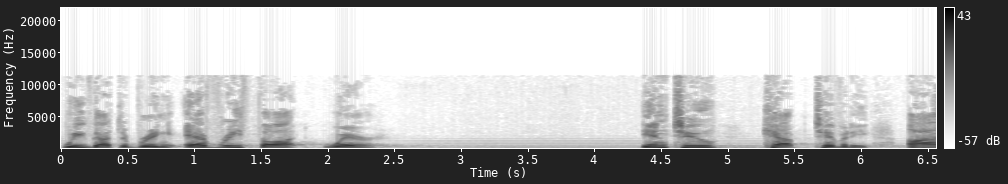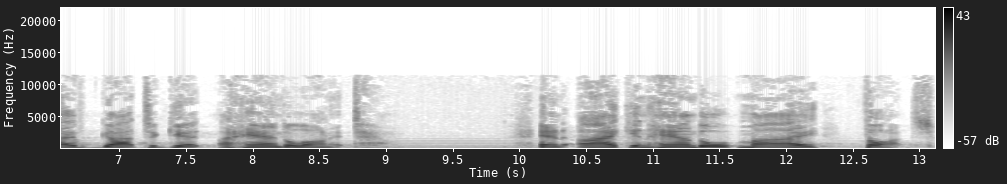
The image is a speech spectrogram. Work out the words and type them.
We've got to bring every thought where? Into captivity. I've got to get a handle on it. And I can handle my thoughts.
